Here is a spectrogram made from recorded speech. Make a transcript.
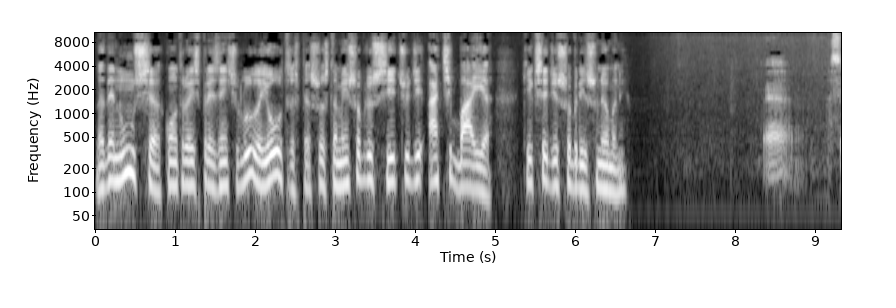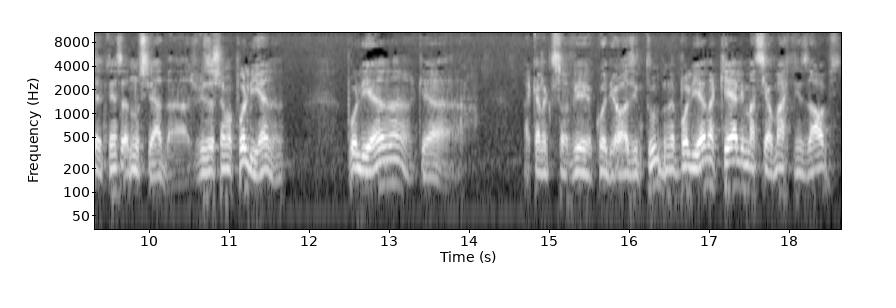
da denúncia contra o ex-presidente Lula e outras pessoas também sobre o sítio de Atibaia. O que, que você diz sobre isso, Neumann? É, a sentença anunciada, a juíza chama Poliana. Né? Poliana, que é a, aquela que só vê curiosa em tudo, né? Poliana Kelly Maciel Martins Alves,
